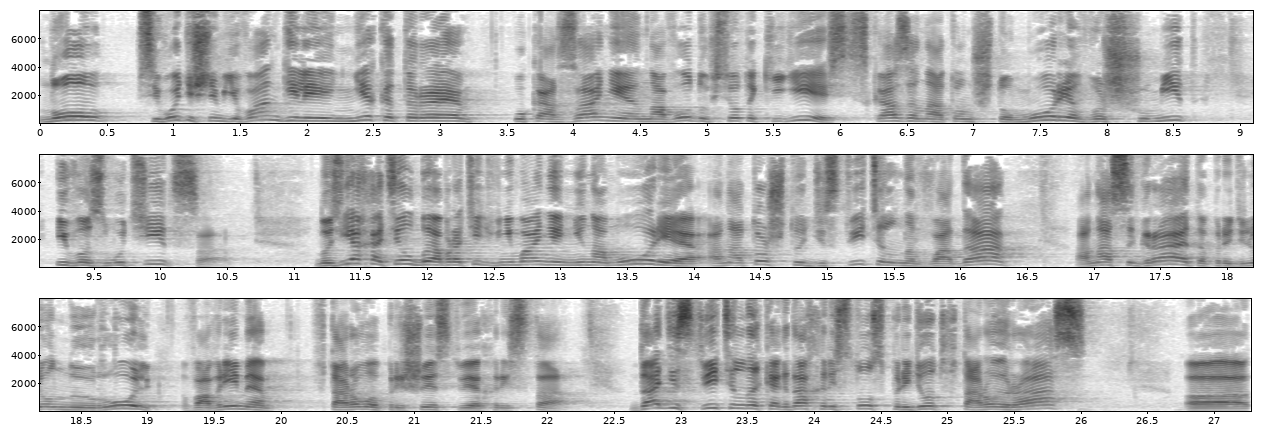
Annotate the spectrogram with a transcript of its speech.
Но в сегодняшнем Евангелии некоторое указание на воду все-таки есть. Сказано о том, что море восшумит и возмутится. Но я хотел бы обратить внимание не на море, а на то, что действительно вода, она сыграет определенную роль во время второго пришествия Христа. Да, действительно, когда Христос придет второй раз, э,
